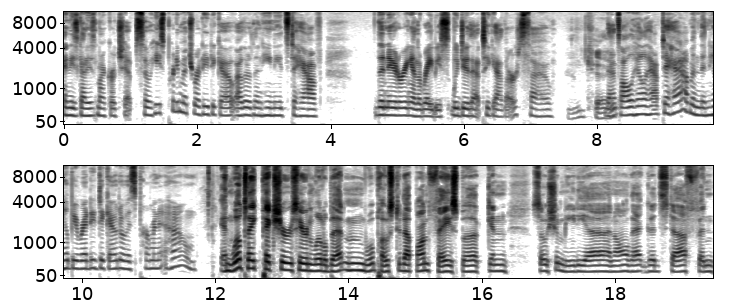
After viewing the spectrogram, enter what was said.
and he's got his microchip, so he's pretty much ready to go. Other than he needs to have the neutering and the rabies, we do that together. So Okay. that's all he'll have to have, and then he'll be ready to go to his permanent home. And we'll take pictures here in a little bit and we'll post it up on Facebook and social media and all that good stuff and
